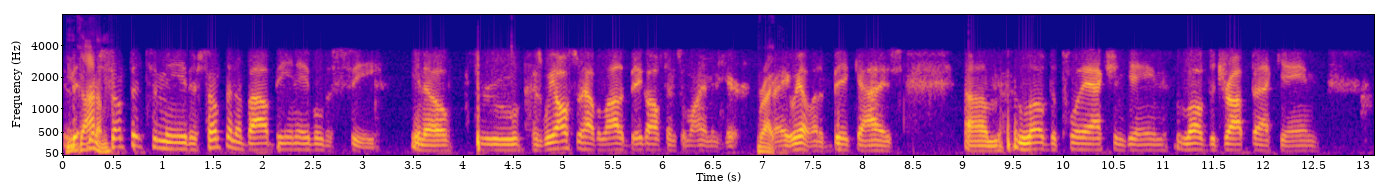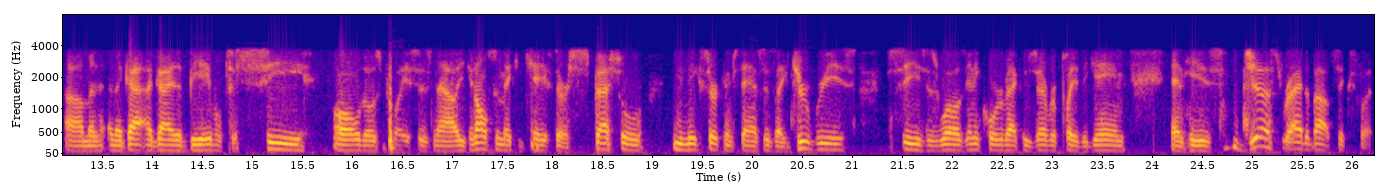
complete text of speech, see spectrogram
you got there's him. something to me. There's something about being able to see, you know, through because we also have a lot of big offensive linemen here. Right. We have a lot of big guys. Um, love the play action game. Love the drop back game. Um, and, and a guy, a guy to be able to see all those places now. You can also make a case there are special, unique circumstances like Drew Brees sees as well as any quarterback who's ever played the game, and he's just right about six foot.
